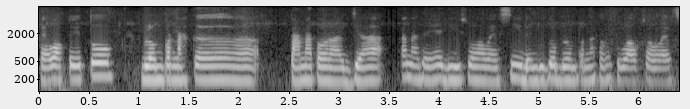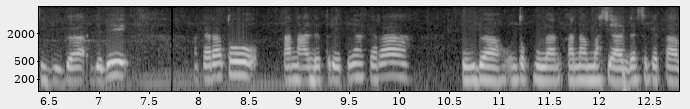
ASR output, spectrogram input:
Kayak waktu itu belum pernah ke Tanah Toraja kan adanya di Sulawesi dan juga belum pernah ke Sulawesi juga. Jadi akhirnya tuh karena ada tripnya akhirnya ya udah untuk bulan karena masih ada sekitar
